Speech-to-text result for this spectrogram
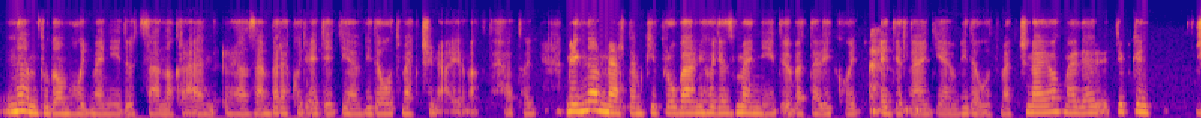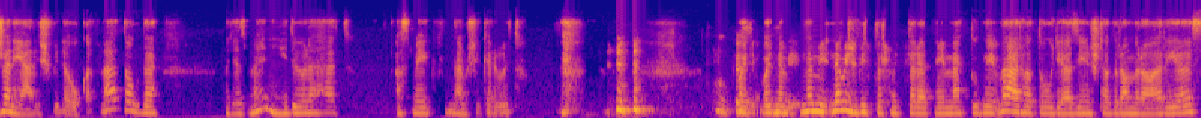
nem tudom, hogy mennyi időt szánnak rá, rá az emberek, hogy egy-egy ilyen videót megcsináljanak. Tehát, hogy még nem mertem kipróbálni, hogy ez mennyi időbe telik, hogy egyetlen egy ilyen videót megcsináljak, mert egyébként zseniális videókat látok, de hogy ez mennyi idő lehet, azt még nem sikerült. vagy vagy nem, nem, nem is biztos, hogy szeretném megtudni. Várható ugye az Instagramra a Reels,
